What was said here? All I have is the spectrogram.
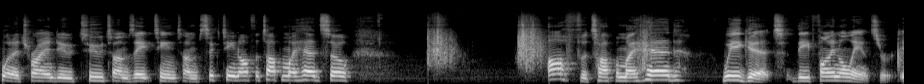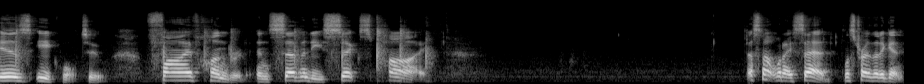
want to try and do 2 times 18 times 16 off the top of my head, so off the top of my head, we get the final answer is equal to 576 pi. That's not what I said. Let's try that again.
